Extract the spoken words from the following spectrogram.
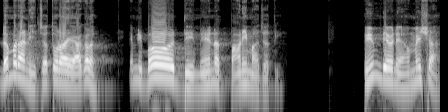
ડમરાની ચતુરાઈ આગળ એમની બધી મહેનત પાણીમાં જતી ભીમદેવને હંમેશા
